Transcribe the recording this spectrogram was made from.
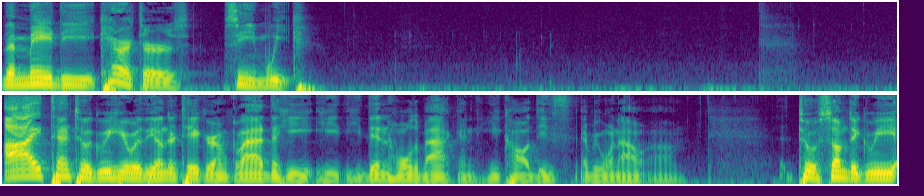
that made the characters seem weak. I tend to agree here with the Undertaker. I'm glad that he he he didn't hold back and he called these everyone out. Um, to some degree,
